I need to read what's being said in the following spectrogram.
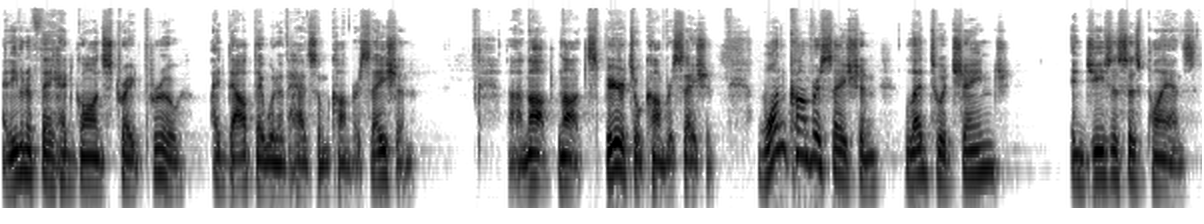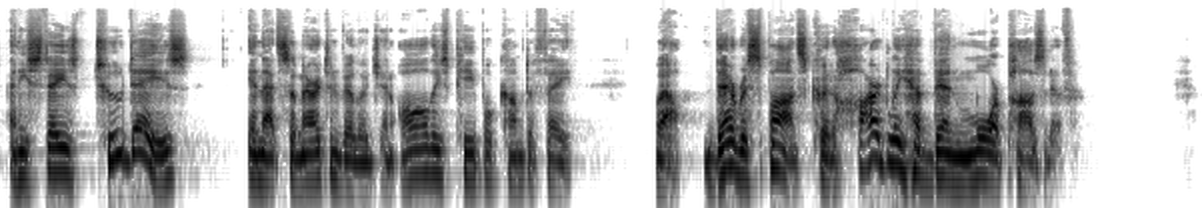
And even if they had gone straight through, I doubt they would have had some conversation uh, not not spiritual conversation. One conversation led to a change in Jesus's plans, and he stays two days in that Samaritan village, and all these people come to faith. Well, their response could hardly have been more positive.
